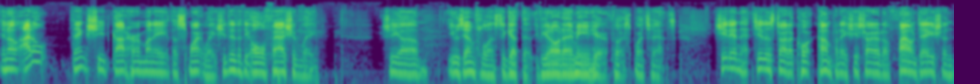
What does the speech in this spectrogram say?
You know, I don't think she got her money the smart way. She did it the old-fashioned way. She uh, used influence to get that, if you know what I mean here for sports fans. She didn't. She didn't start a court company. She started a foundation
